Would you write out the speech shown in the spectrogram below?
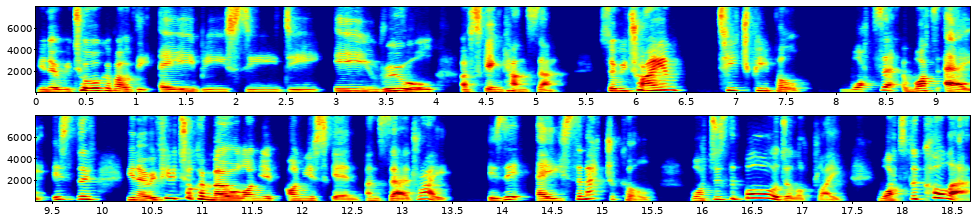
You know, we talk about the A, B, C, D, E rule of skin cancer. So we try and teach people what's it, what's A is the, you know, if you took a mole on your on your skin and said, right, is it asymmetrical? What does the border look like? What's the color?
